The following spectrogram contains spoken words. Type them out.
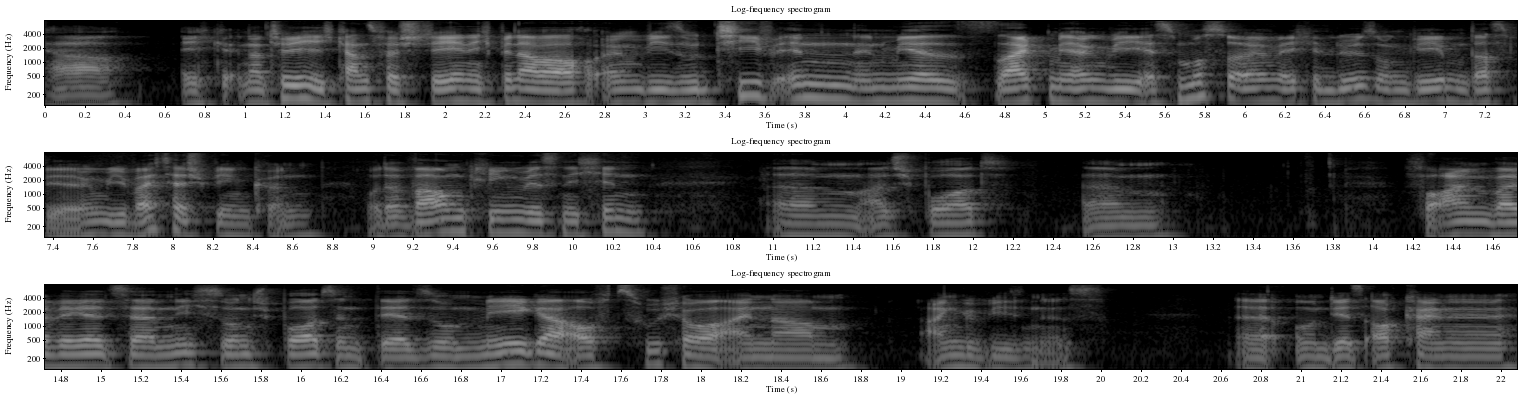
ja, ich, natürlich, ich kann es verstehen. Ich bin aber auch irgendwie so tief innen in mir, sagt mir irgendwie, es muss doch irgendwelche Lösungen geben, dass wir irgendwie weiterspielen können. Oder warum kriegen wir es nicht hin ähm, als Sport? Ähm, vor allem, weil wir jetzt ja nicht so ein Sport sind, der so mega auf Zuschauereinnahmen angewiesen ist. Äh, und jetzt auch keine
